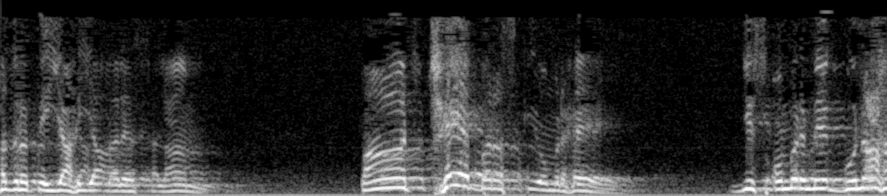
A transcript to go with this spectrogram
حضرت یاہیا علیہ السلام پانچ چھ برس کی عمر ہے۔ جس عمر میں گناہ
